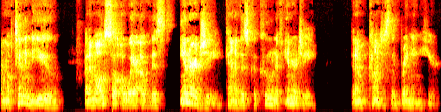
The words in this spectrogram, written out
I'm attending to you, but I'm also aware of this energy, kind of this cocoon of energy that I'm consciously bringing here.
